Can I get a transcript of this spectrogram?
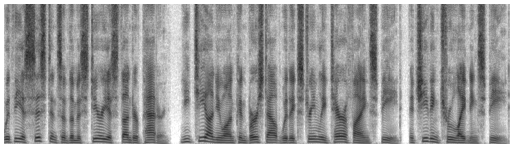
With the assistance of the mysterious thunder pattern, Yi Tianyuan can burst out with extremely terrifying speed, achieving true lightning speed.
